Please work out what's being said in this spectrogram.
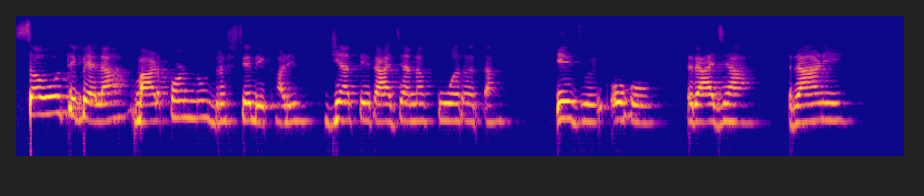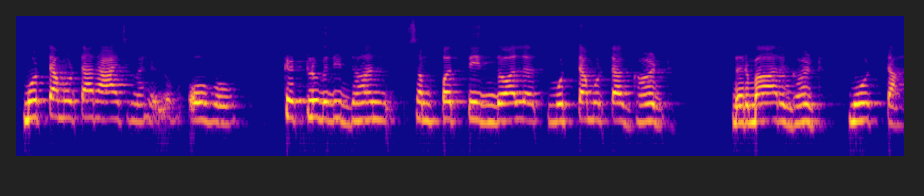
સૌથી પહેલાં બાળપણનું દ્રશ્ય દેખાડ્યું, જ્યાં તે રાજાના કુંવર હતા. એ જોયું ઓહો, રાજા રાણી, મોટા મોટા રાજમહેલો, ઓહો, કેટલું બધી ધન, સંપત્તિ, દોલત, મોટા મોટા ગઢ, દરબાર ગઢ, મોટા.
